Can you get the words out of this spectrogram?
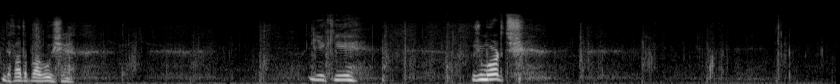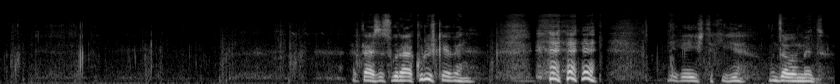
Ainda falta para a bucha. E aqui os mortos. Estás a segurar a cruz, Kevin? O que é isto aqui? Um desabamento.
